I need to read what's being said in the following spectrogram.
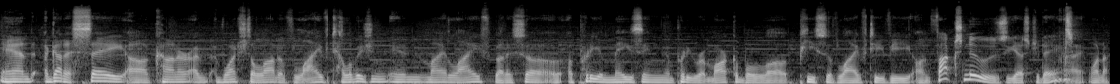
And I got to say, uh, Connor, I've, I've, watched a lot of live television in my life, but I saw a, a pretty amazing, a pretty remarkable uh, piece of live TV on Fox News yesterday. I want to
